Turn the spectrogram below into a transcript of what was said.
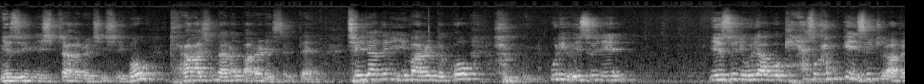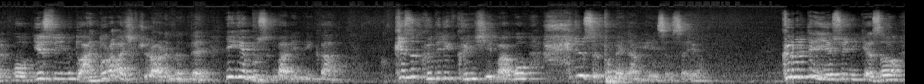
예수님이 십자가를 지시고 돌아가신다는 말을 했을 때 제자들이 이 말을 듣고 아, 우리 예수님 예수님 우리하고 계속 함께 있을 줄 알았고 예수님은 또 안 돌아가실 줄 알았는데 이게 무슨 말입니까? 그래서 그들이 근심하고 아주 슬픔에 잠겨 있었어요. 그럴 때 예수님께서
